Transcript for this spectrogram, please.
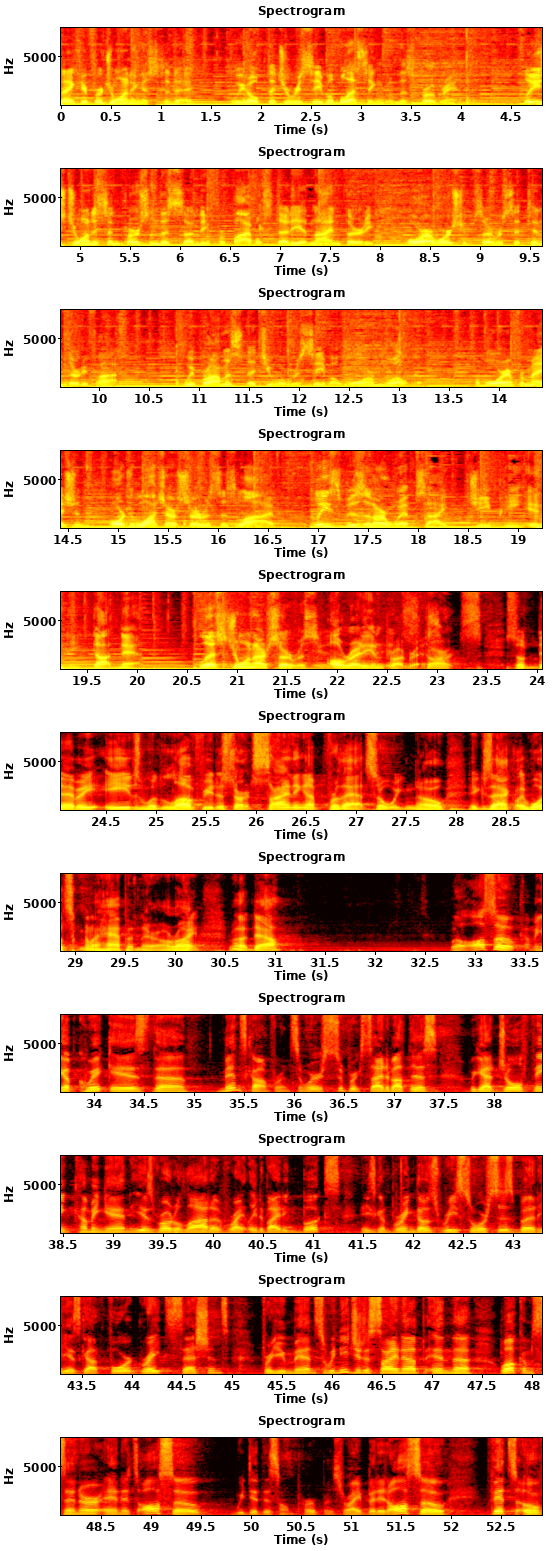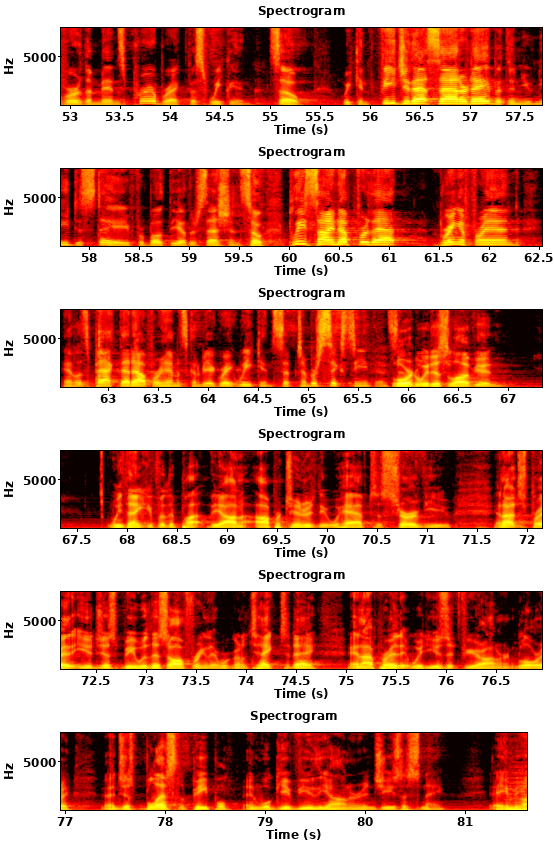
Thank you for joining us today. We hope that you receive a blessing from this program. Please join us in person this Sunday for Bible study at 9:30 or our worship service at 10:35. We promise that you will receive a warm welcome. For more information or to watch our services live, please visit our website gpindy.net. Let's join our service already in progress. So Debbie Eads would love for you to start signing up for that so we know exactly what's going to happen there. All right, uh, Dow. Well, also coming up quick is the men's conference, and we're super excited about this. We got Joel Finck coming in. He has wrote a lot of rightly dividing books. And he's going to bring those resources, but he has got four great sessions for you men. So we need you to sign up in the Welcome Center, and it's also we did this on purpose, right? But it also fits over the men's prayer breakfast weekend. So we can feed you that Saturday, but then you need to stay for both the other sessions. So please sign up for that. Bring a friend, and let's pack that out for him. It's going to be a great weekend, September 16th. And Lord, we just love you. We thank you for the, the opportunity that we have to serve you. And I just pray that you just be with this offering that we're going to take today. And I pray that we'd use it for your honor and glory. And just bless the people, and we'll give you the honor in Jesus' name. Amen.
